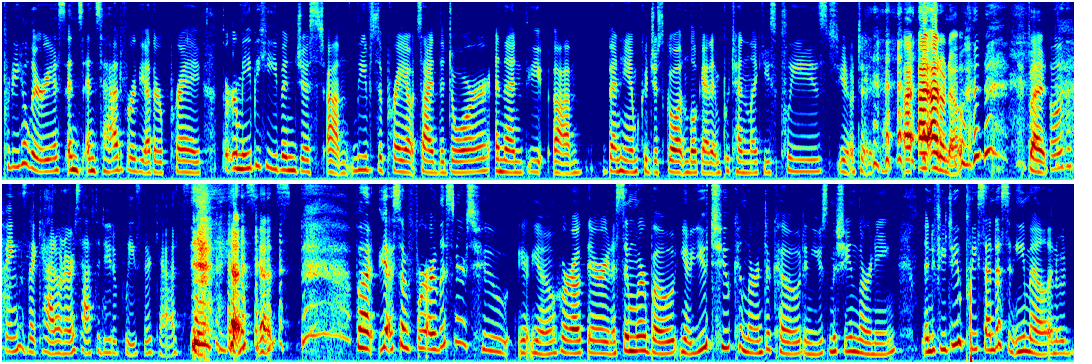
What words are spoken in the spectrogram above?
pretty hilarious and and sad for the other prey. Or maybe he even just um, leaves the prey outside the door and then the um, Ben Hamm could just go out and look at it and pretend like he's pleased, you know, to I, I, I don't know. but oh, the things that cat owners have to do to please their cats. yes, yes. But yeah, so for our listeners who you know who are out there in a similar boat, you know, you too can learn to code and use machine learning. And if you do, please send us an email, and would,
